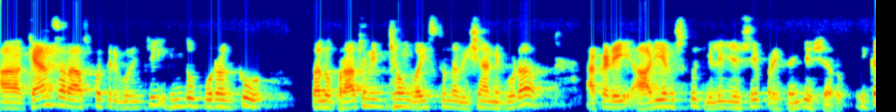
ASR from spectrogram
ఆ క్యాన్సర్ ఆసుపత్రి గురించి హిందూపురంకు తను ప్రాతినిధ్యం వహిస్తున్న విషయాన్ని కూడా అక్కడి ఆడియన్స్కు తెలియజేసే ప్రయత్నం చేశారు. ఇక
